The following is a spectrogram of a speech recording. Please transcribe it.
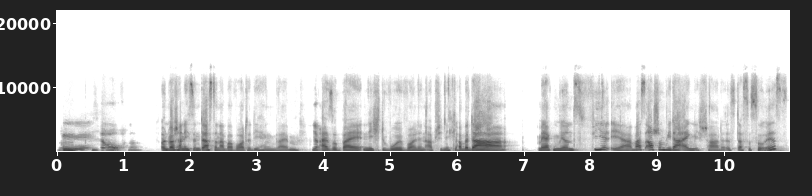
Mhm. Ja, auch, ne? Und wahrscheinlich sind das dann aber Worte, die hängen bleiben. Ja. Also bei nicht wohlwollenden Abschieden. Ich glaube, da merken wir uns viel eher, was auch schon wieder eigentlich schade ist, dass es so mhm. ist.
